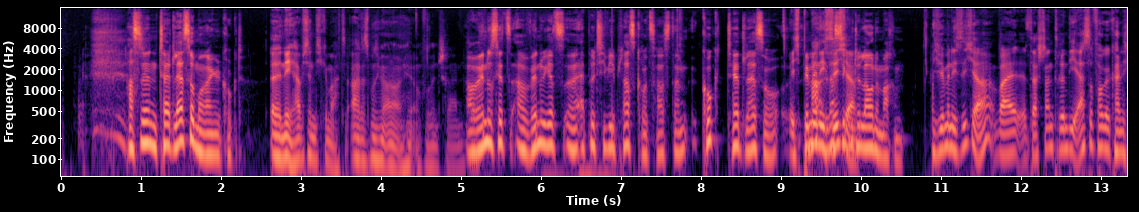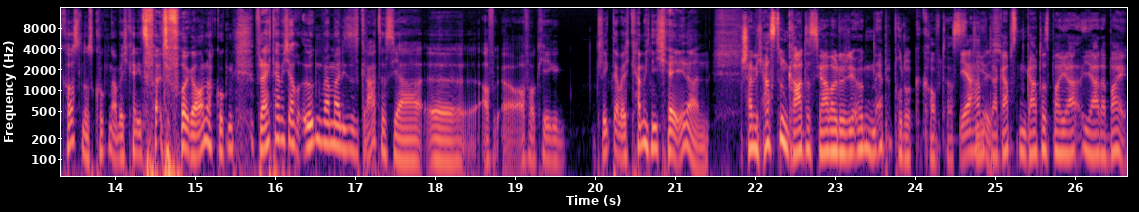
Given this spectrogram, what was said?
Hast du denn Ted Lasso mal reingeguckt? Äh, nee, habe ich ja nicht gemacht. Ah, das muss ich mir auch noch irgendwo hinschreiben. Aber wenn jetzt, aber wenn du jetzt äh, Apple TV Plus kurz hast, dann guck Ted Lasso. Ich bin mir nicht lass sicher. dir gute Laune machen. Ich bin mir nicht sicher, weil da stand drin, die erste Folge kann ich kostenlos gucken, aber ich kann die zweite Folge auch noch gucken. Vielleicht habe ich auch irgendwann mal dieses Gratisjahr äh, auf, auf OK geklickt, aber ich kann mich nicht erinnern. Wahrscheinlich hast du ein Gratis-Jahr, weil du dir irgendein Apple-Produkt gekauft hast. Ja, hab Die- ich. Da gab es ein Gratis-Jahr Jahr dabei.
